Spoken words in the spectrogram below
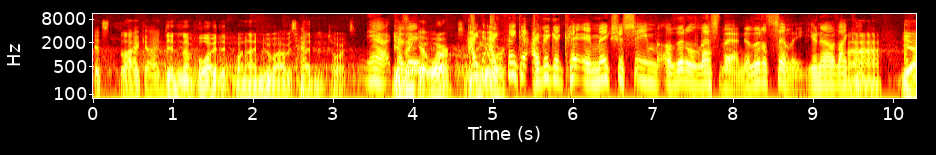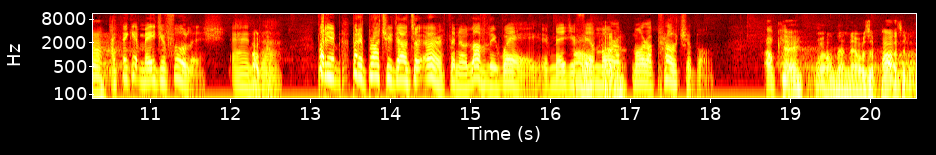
it's like I didn't avoid it when I knew I was heading towards it. yeah, You think it, it worked? You I, think it I think it, I think it, ca- it makes you seem a little less than, a little silly. You know, like uh, Ah, yeah. I think it made you foolish, and Okay. uh, but it but it brought you down to earth in a lovely way. It made you Oh, feel more okay. more approachable. Okay. Well, then that was a positive.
